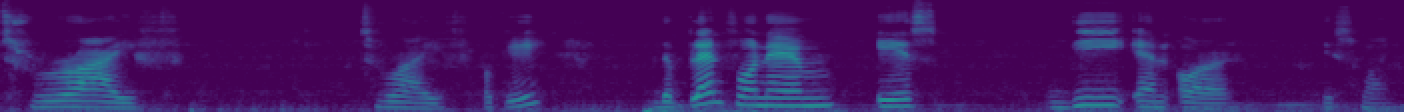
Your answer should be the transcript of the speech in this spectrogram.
Thrive. Thrive. Okay? The blend phoneme is D and R. This one.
